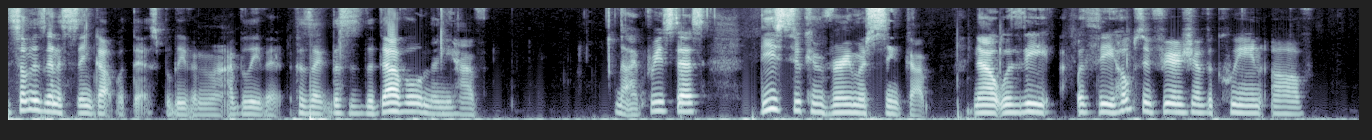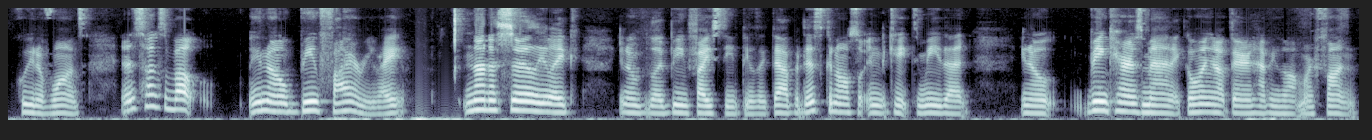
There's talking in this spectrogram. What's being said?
something's going to sync up with this believe it or not. I believe it. Because like this is the devil and then you have the high priestess. These two can very much sync up. Now with the with the hopes and fears you have the queen of queen of wands. And it talks about you know, being fiery, right? Not necessarily like, you know, like being feisty and things like that, but this can also indicate to me that, you know, being charismatic, going out there and having a lot more fun,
